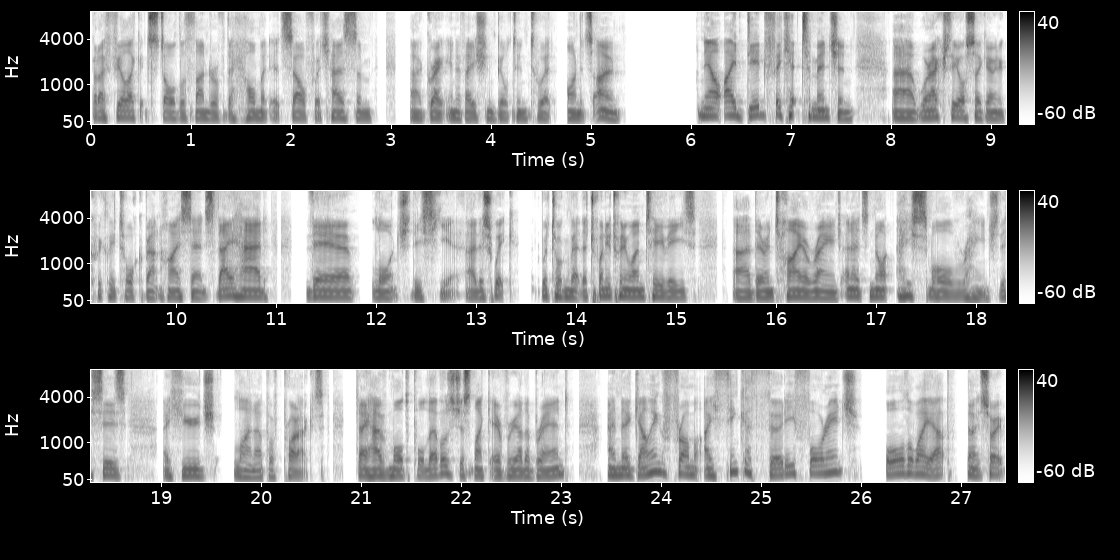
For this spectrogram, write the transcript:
but I feel like it stole the thunder of the helmet itself, which has some uh, great innovation built into it on its own. Now, I did forget to mention, uh, we're actually also going to quickly talk about Hisense. They had their launch this year, uh, this week. We're talking about the 2021 TVs, uh, their entire range, and it's not a small range. This is a huge lineup of products. They have multiple levels, just like every other brand, and they're going from, I think, a 34 inch all the way up. No, sorry,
